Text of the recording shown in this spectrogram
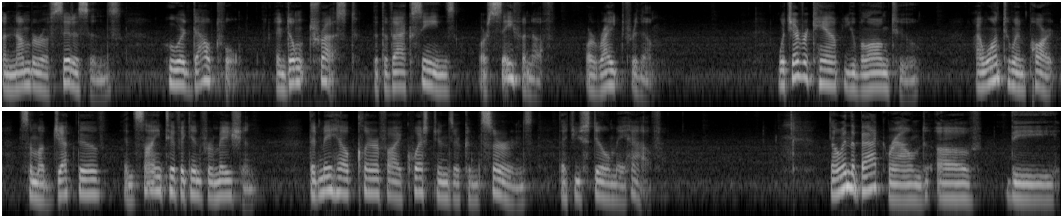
a number of citizens who are doubtful and don't trust that the vaccines are safe enough or right for them. Whichever camp you belong to, I want to impart some objective and scientific information that may help clarify questions or concerns that you still may have. Now, in the background of the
